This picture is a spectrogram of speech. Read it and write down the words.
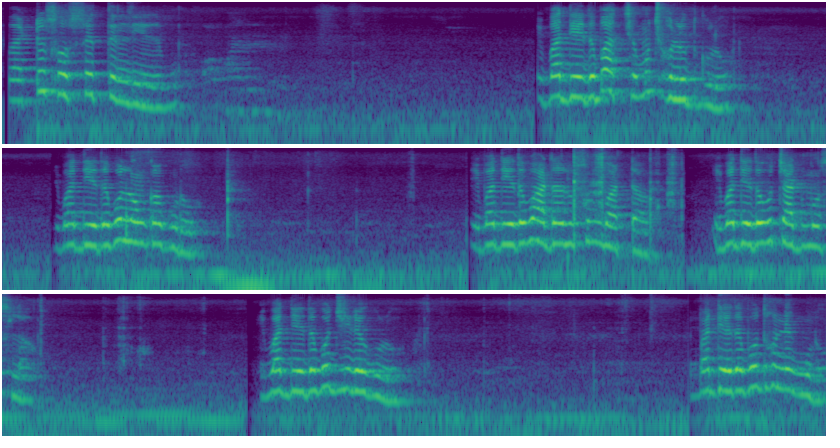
এবার একটু সর্ষের তেল দিয়ে দেবো। এবার দিয়ে দেবো এক চামচ হলুদ গুঁড়ো। এবার দিয়ে দেবো লঙ্কা গুঁড়ো। এবার দিয়ে দেবো আদা, রসুন বাটা। এবার দিয়ে দেবো চাট মশলা। এবার দিয়ে দেবো জিরে গুঁড়ো। এবার দিয়ে দেবো ধনে গুঁড়ো।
